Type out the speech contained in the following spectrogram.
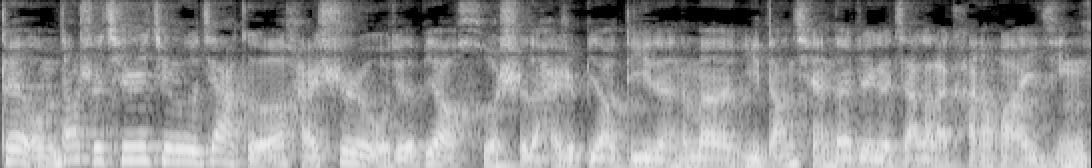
对我们当时其实进入的价格还是我觉得比较合适的，还是比较低的。那么以当前的这个价格来看的话，已经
